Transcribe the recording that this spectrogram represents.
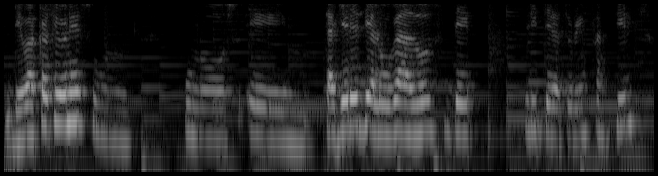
de vacaciones unos eh, talleres dialogados de literatura infantil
